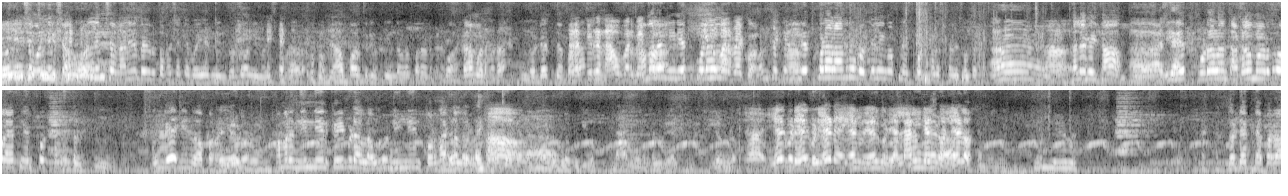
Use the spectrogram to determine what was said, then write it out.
ಒಂದು ನಿಮಿಷ ಒಂದು ನಿಮಿಷ. ಒಂದು ನಿಮಿಷ. ನಾನೇನ್ ಬೈದ್ರು ತಮಾಷೆಗೆ ಬೈಯೋದು? ನೀನ್ ದೊಡ್ಡವನ್ ನೀನ್ ವಯಸ್ಸು ವ್ಯಾಪಾರದ ರೀತಿಯಿಂದ ವ್ಯಾಪಾರ ಆಡಬೇಕು. ಹಠ ಮಾಡಬೇಡ. ದೊಡ್ಡ ಎತ್ನ ನಾವು ಬರ್ಬೇಕು. ಆಮೇಲೆ ನೀನ್ ಎತ್ ನೀನು ಕೊಡಲ್ಲ ಬರ್ಬೇಕು. ಒಂದ್ ಸೆಕೆಂಡ್ ನೀನ್ ಎತ್ ಕೊಡಲ್ಲ ಅಂದ್ರೂ ಗೊತ್ತಿಲ್ಲ ಹಿಂಗಪ್ಪನ ಎತ್ಕೊಟ್ಟು ಕಳಿಸ್ತಾನೆ ಸ್ವಂತ ತಲೆಗೈತಾ ನೀನ್ ಎತ್ ಕೊಡಲ್ಲ ಅಂತ ಹಠ ಮಾಡಿದ್ರು ಆ ಎತ್ನ ಎತ್ಕೊಟ್ಟು ಕಳಿಸ್ತಾನೆ. ಹಂಗೆ ನೀನ್ ವ್ಯಾಪಾರ ಹೇಳು. ಆಮೇಲೆ ನಿನ್ನೇನ್ ಕೈ ಬಿಡಲ್ಲ ಅವರು ನಿನ್ನೇನ್. ಹಾ, ಹೇಳ್ಬಿಡು ಹೇಳ್ಬಿಡು ಹೇಳಿ ಹೇಳ್ಬಿಡು ಹೇಳ್ಬಿಡು. ಎಲ್ಲಾರು ಹೇಳು. ದೊಡ್ಡ ವ್ಯಾಪಾರ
